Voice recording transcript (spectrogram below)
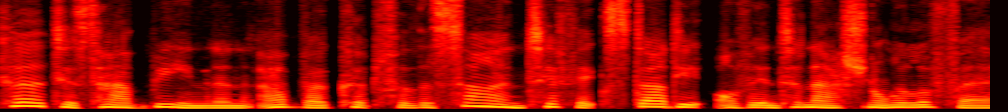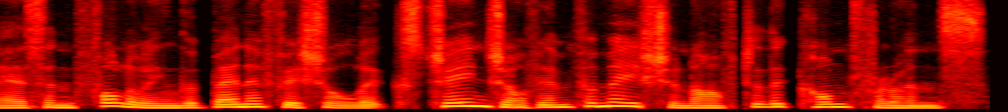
Curtis had been an advocate for the scientific study of international affairs and following the beneficial exchange of information after the conference.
